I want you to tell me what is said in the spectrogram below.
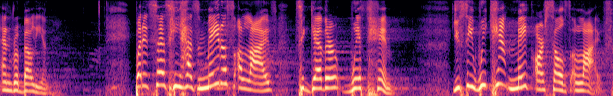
and rebellion. But it says he has made us alive together with him. You see, we can't make ourselves alive.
